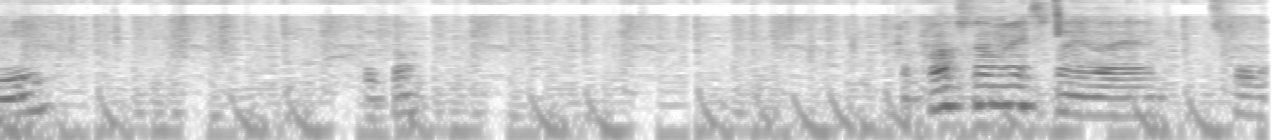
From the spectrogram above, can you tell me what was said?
I... Co to? No patrz nam expo nie daje. Szkoda.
